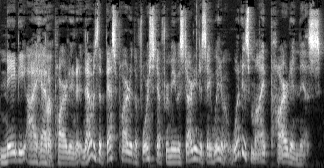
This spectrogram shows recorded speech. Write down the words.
maybe I had huh. a part in it. And that was the best part of the fourth step for me was starting to say, wait a minute, what is my part in this?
